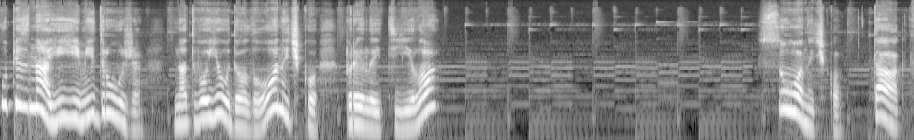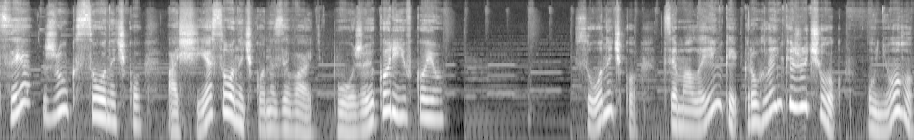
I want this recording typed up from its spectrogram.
Упізнай її, мій друже. На твою долонечку прилетіло. Сонечко. Так, це жук сонечко, а ще сонечко називають Божою корівкою. Сонечко це маленький кругленький жучок. У нього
